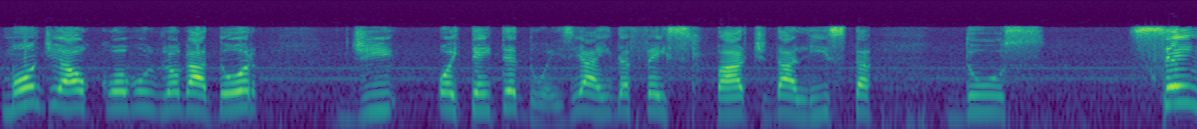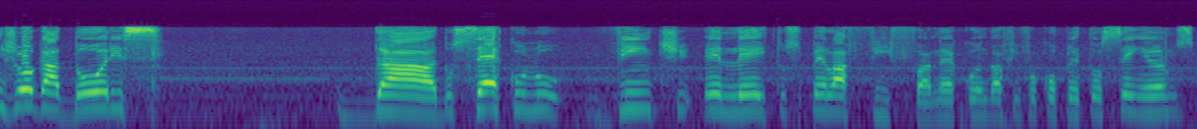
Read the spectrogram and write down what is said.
Mundial como jogador de 82 e ainda fez parte da lista dos 100 jogadores da, do século 20 eleitos pela FIFA, né? Quando a FIFA completou 100 anos,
